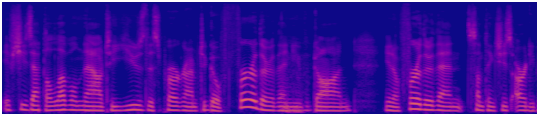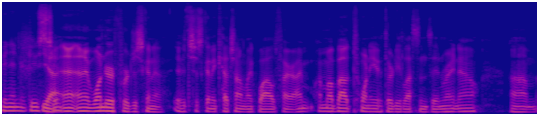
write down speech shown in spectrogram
if she's at the level now to use this program to go further than mm-hmm. you've gone, you know, further than something she's already been introduced yeah, to. Yeah, and, I wonder if we're just gonna if it's just gonna catch on like wildfire. I'm I'm about twenty or thirty lessons in right now, um,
